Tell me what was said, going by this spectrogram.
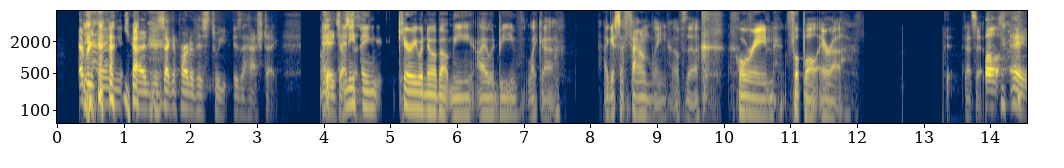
everything yeah. in the second part of his tweet is a hashtag. Okay, anything Kerry would know about me, I would be like a I guess, a foundling of the Colerain football era. That's it. Well, hey,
